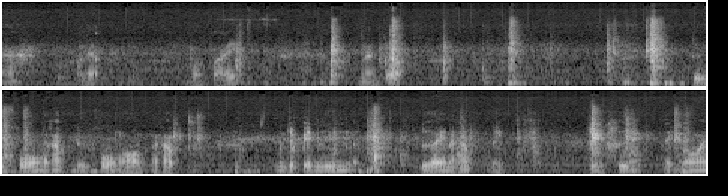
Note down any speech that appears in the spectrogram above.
อ่าหลุดมาแล้วหลอดไฟ นั้นก็ ดึงโค้งนะครับ ดึงโค้งออกนะครับ มันจะเป็นลิ้นเดือยนะครับนี่ดึงขึ้นเล็กน้อย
